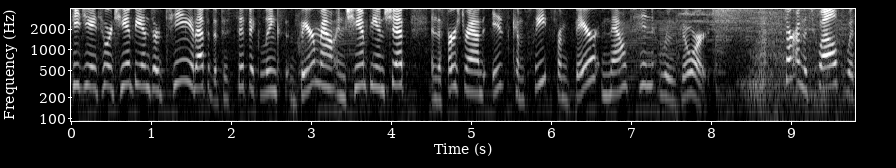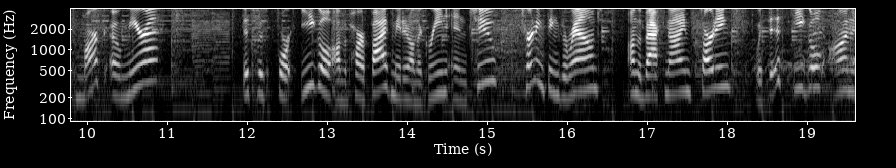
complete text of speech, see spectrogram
PGA Tour champions are teeing it up at the Pacific Links Bear Mountain Championship, and the first round is complete from Bear Mountain Resort. Start on the 12th with Mark O'Meara. This was for Eagle on the par 5, made it on the green in 2, turning things around on the back 9, starting with this Eagle on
